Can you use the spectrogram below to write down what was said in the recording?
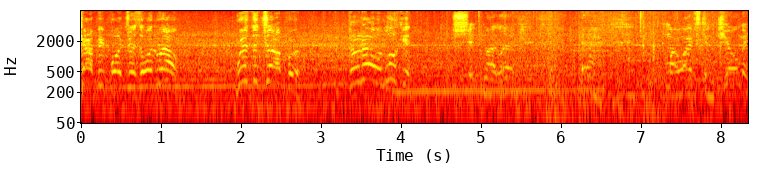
Copy, Fortress, on route. Where's the chopper? Don't know, I'm looking. Shit, my leg. My wife's gonna kill me.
